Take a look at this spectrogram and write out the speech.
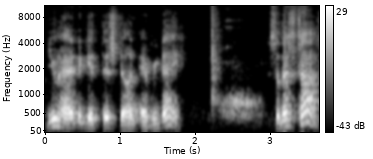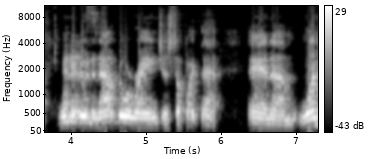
You had to get this done every day. So that's tough when It you're doing an outdoor range and stuff like that. And um, one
